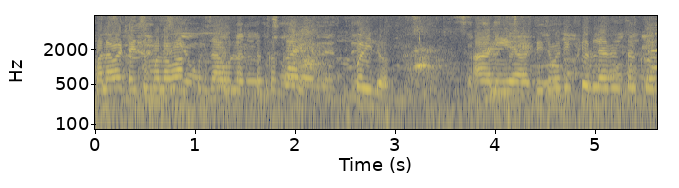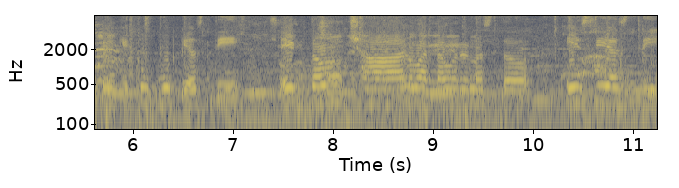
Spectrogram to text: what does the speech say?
मला वाटायचं मला वाकून जावं लागतं का काय? पहिलं. आणि त्याच्यामध्ये फिरल्यानंतर कळतं की खूप मोठी असती. एकदम छान वातावरण असतं. ए सी असती.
